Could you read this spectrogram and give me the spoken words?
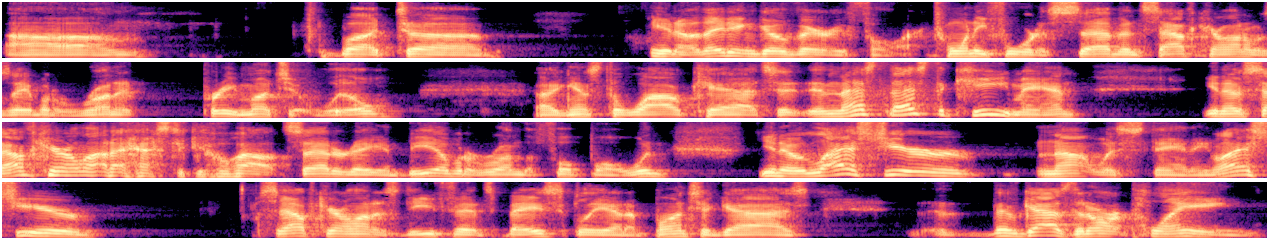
Um, but uh, you know, they didn't go very far. Twenty-four to seven. South Carolina was able to run it pretty much at will against the Wildcats, and that's that's the key, man. You know, South Carolina has to go out Saturday and be able to run the football. When, you know, last year, notwithstanding, last year, South Carolina's defense basically had a bunch of guys. They've guys that aren't playing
